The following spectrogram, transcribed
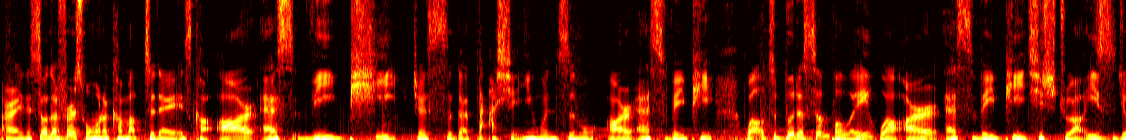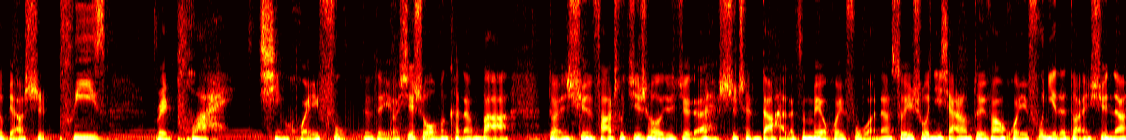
Alright, so the first one want to come up today is called RSVP，这四个大写英文字母 RSVP。Well, to put it simply, well RSVP 其实主要意思就表示 Please reply。请回复，对不对？有些时候我们可能把短讯发出去之后，就觉得哎，石沉大海了，怎么没有回复我呢？所以说，你想让对方回复你的短讯呢，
